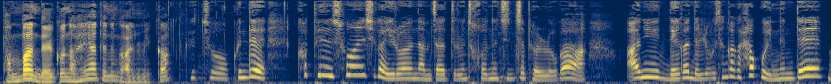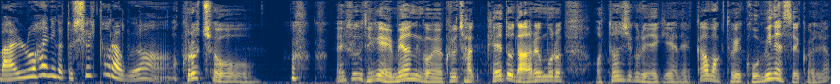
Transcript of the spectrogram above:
반반 내거나 해야 되는 거 아닙니까? 그렇죠. 근데 커피는 수원 씨가 이런 남자들은 저는 진짜 별로가 아니 내가 내려고 생각을 하고 있는데 말로 하니까 또 싫더라고요. 어, 그렇죠. 에, 그게 되게 애매한 거예요. 그리고 자, 걔도 나름으로 어떤 식으로 얘기해야 될까 막 되게 고민했을걸요?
